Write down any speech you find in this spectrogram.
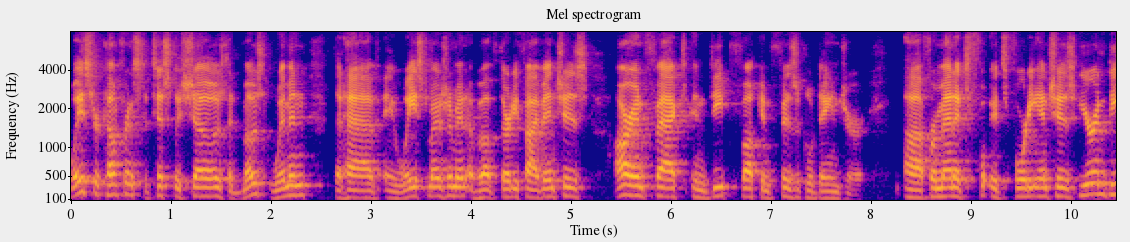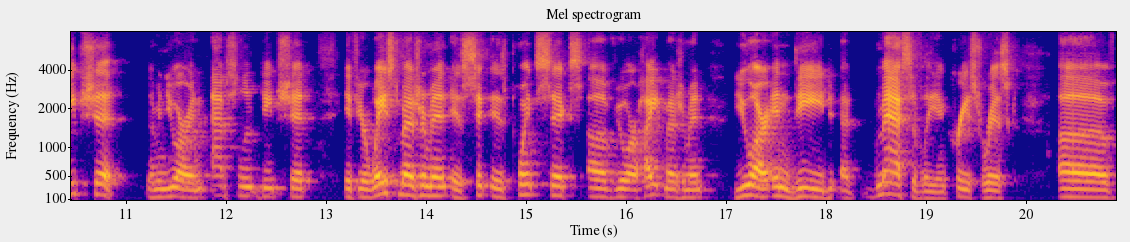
waist circumference statistically shows that most women that have a waist measurement above 35 inches are in fact in deep fucking physical danger. Uh, for men, it's it's 40 inches. You're in deep shit. I mean, you are in absolute deep shit. If your waist measurement is is 0.6 of your height measurement, you are indeed at massively increased risk of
